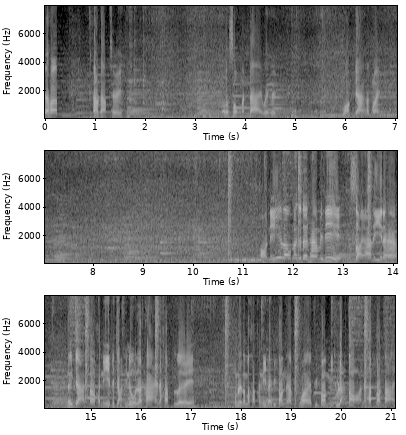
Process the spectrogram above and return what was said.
นะครับอ้าวดับเฉย โอ้ส่งมันได้เว้ยเฮ้ยวอร์มยางสักหน่อยตอนนี้เรากำลังจะเดินทางไปที่ซอยอารีนะฮะ เนื่องจากต้อคันนี้ไปจอดที่นู่นแล้วถ่ายนะครับ เลย ผมเลยต้องมาขับคันนี้ไปพี่ป้อมนะครับ เพราะว่าพี่ป้อมมีธุระต่อนะครับ ตอนบ่าย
